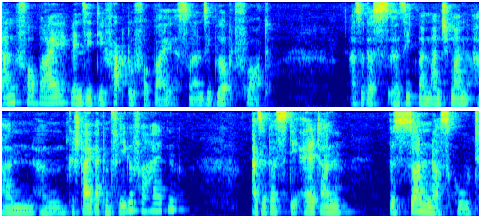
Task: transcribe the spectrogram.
dann vorbei, wenn sie de facto vorbei ist, sondern sie wirkt fort. Also das äh, sieht man manchmal an ähm, gesteigertem Pflegeverhalten. Also dass die Eltern besonders gut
